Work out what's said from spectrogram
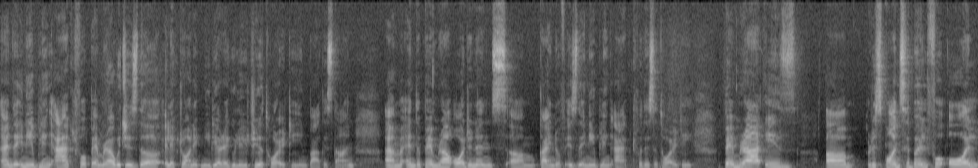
and the Enabling Act for PEMRA, which is the Electronic Media Regulatory Authority in Pakistan. Um, and the PEMRA ordinance um, kind of is the enabling act for this authority. PEMRA is um, responsible for all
